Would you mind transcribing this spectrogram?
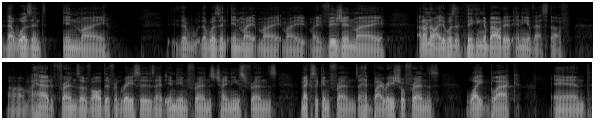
that wasn't in my that that wasn't in my my my my vision. My I don't know. I wasn't thinking about it. Any of that stuff. Um, I had friends of all different races. I had Indian friends, Chinese friends, Mexican friends. I had biracial friends, white, black, and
